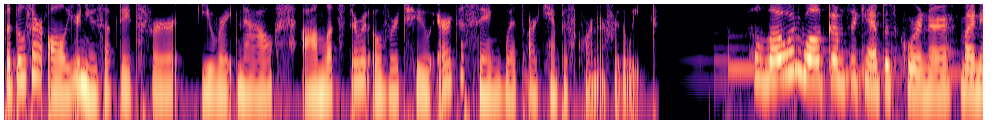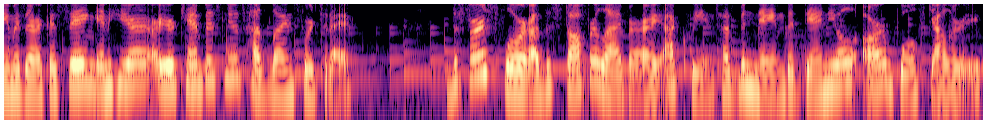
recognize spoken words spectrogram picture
But those are all your news updates for you right now. Um, let's throw it over to Erica Singh with our Campus Corner for the week. Hello and welcome to Campus Corner. My name is Erica Singh, and here are your campus news headlines for today. The first floor of the Stauffer Library at Queen's has been named the Daniel R. Woolf Gallery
